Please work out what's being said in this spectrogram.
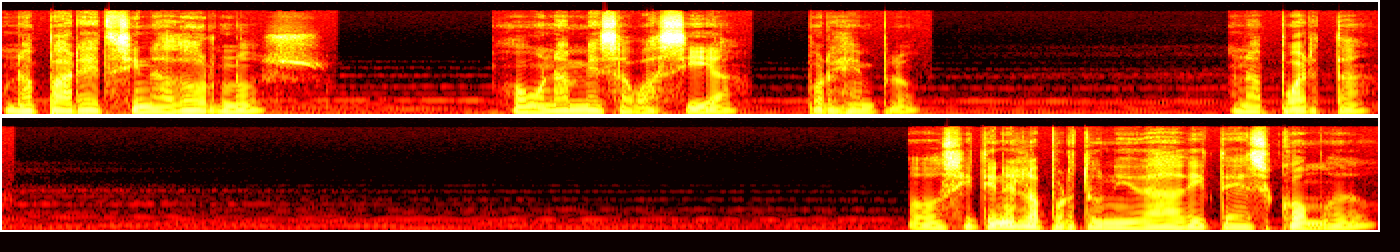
Una pared sin adornos o una mesa vacía, por ejemplo. Una puerta O si tienes la oportunidad y te es cómodo,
